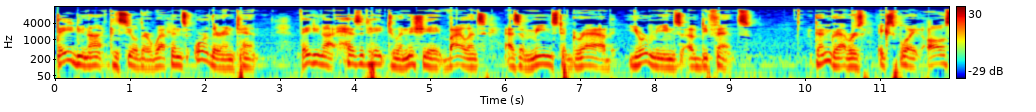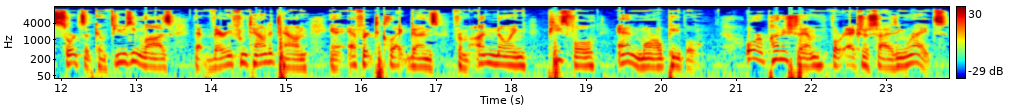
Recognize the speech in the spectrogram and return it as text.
They do not conceal their weapons or their intent. They do not hesitate to initiate violence as a means to grab your means of defense. Gun grabbers exploit all sorts of confusing laws that vary from town to town in an effort to collect guns from unknowing, peaceful, and moral people, or punish them for exercising rights.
